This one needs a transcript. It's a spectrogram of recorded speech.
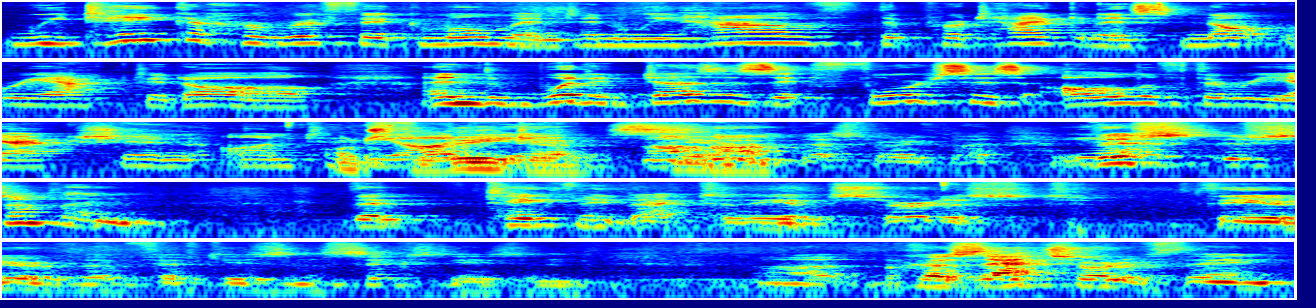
We take a horrific moment and we have the protagonist not react at all. And what it does is it forces all of the reaction onto, Onto the, the audience. Uh-huh, Yeah. That's very clever. Yeah. There's, there's something that takes me back to the absurdist theater of the 50s and 60s, and uh, because that sort of thing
